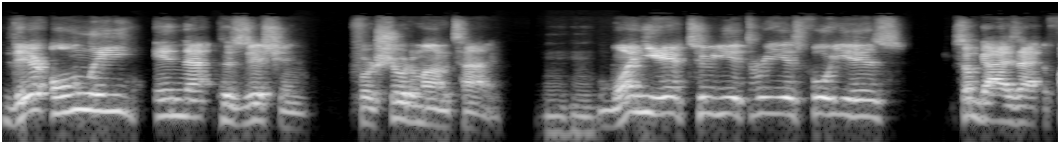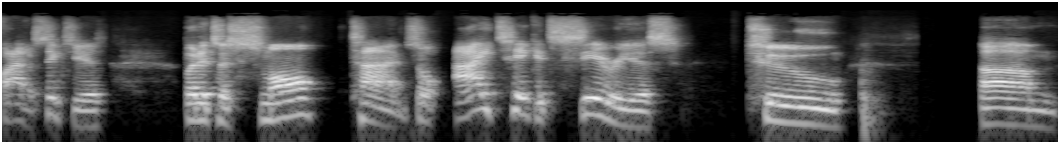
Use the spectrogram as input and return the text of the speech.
they're only in that position for a short amount of time Mhm. one year, two year, three years, four years. Some guys at five or six years, but it's a small time. So I take it serious to um,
